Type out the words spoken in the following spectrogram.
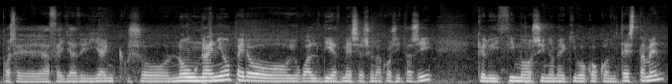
pues eh, hace ya diría incluso no un año, pero igual 10 meses, una cosita así, que lo hicimos, si no me equivoco, con Testament.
